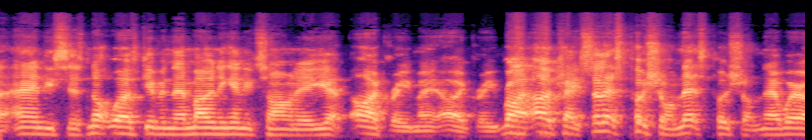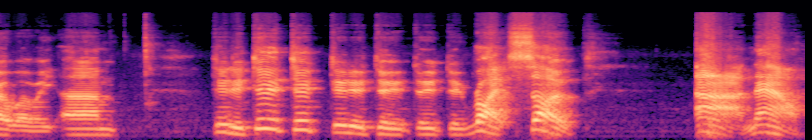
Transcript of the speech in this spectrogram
Uh, Andy says, not worth giving their moaning any time here. Yep, I agree, mate. I agree. Right, okay, so let's push on. Let's push on. Now, where were we? Um, do, do, do, do, do, do, do, do. Right, so, ah, now,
